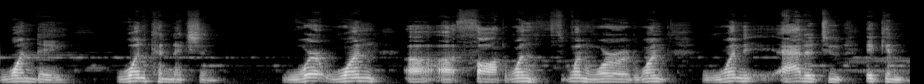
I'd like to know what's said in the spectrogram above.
one day, one connection, where one uh, uh, thought, one one word, one one attitude, it can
